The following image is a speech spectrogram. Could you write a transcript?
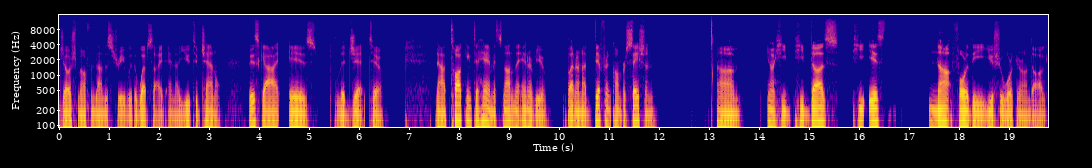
Joe Schmo from down the street with a website and a YouTube channel. This guy is legit too. Now, talking to him, it's not in the interview, but on a different conversation. Um, you know, he he does he is not for the you should work your own dog.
